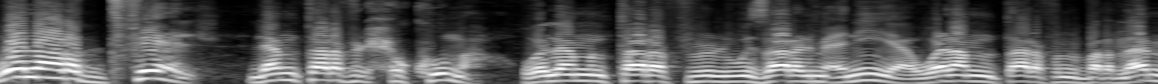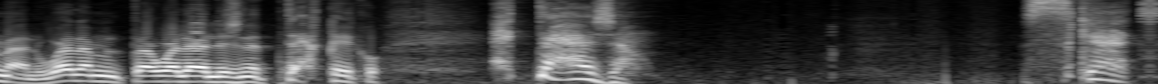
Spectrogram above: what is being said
ولا رد فعل. لا من طرف الحكومة ولا من طرف الوزارة المعنية ولا من طرف البرلمان ولا من ولا لجنة التحقيق. حتى حاجة. سكات.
